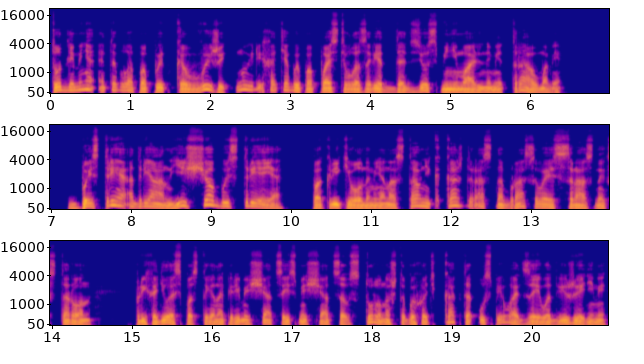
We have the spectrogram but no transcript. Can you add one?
то для меня это была попытка выжить, ну или хотя бы попасть в лазарет Дадзё с минимальными травмами. «Быстрее, Адриан, еще быстрее!» – покрикивал на меня наставник, каждый раз набрасываясь с разных сторон. Приходилось постоянно перемещаться и смещаться в сторону, чтобы хоть как-то успевать за его движениями.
